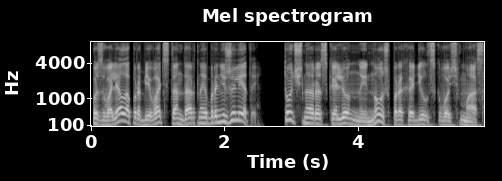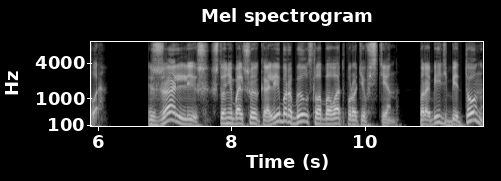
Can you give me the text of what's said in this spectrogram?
позволяла пробивать стандартные бронежилеты. Точно раскаленный нож проходил сквозь масло. Жаль лишь, что небольшой калибр был слабоват против стен. Пробить бетон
